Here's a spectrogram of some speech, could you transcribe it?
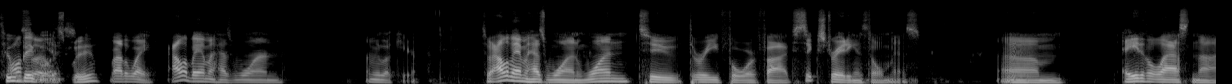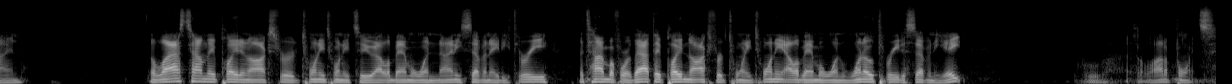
Two big ones. we. By the way, Alabama has won. Let me look here. So Alabama has won one, two, three, four, five, six straight against Ole Miss. Um, eight of the last nine. The last time they played in Oxford, 2022, Alabama won 97-83. The time before that, they played in Oxford, 2020. Alabama won 103 to 78. Ooh, that's a lot of points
